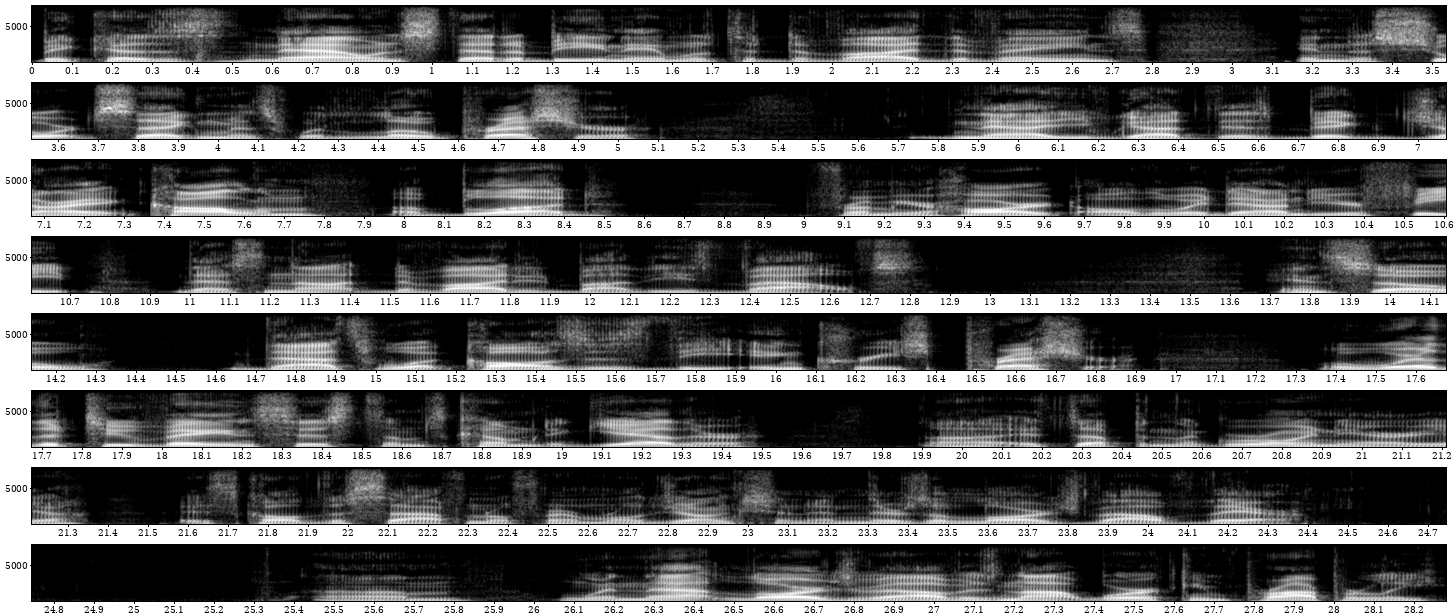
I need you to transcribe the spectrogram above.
Because now, instead of being able to divide the veins into short segments with low pressure, now you've got this big giant column of blood from your heart all the way down to your feet that's not divided by these valves. And so that's what causes the increased pressure. Well, where the two vein systems come together, uh, it's up in the groin area. It's called the saphenofemoral junction, and there's a large valve there. Um, when that large valve is not working properly,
